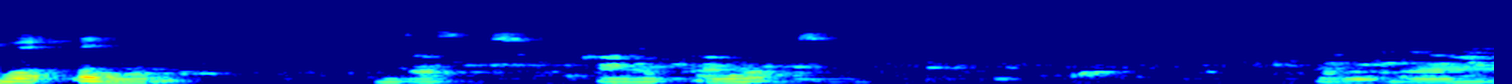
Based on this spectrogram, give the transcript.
VE just connect on it. And here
